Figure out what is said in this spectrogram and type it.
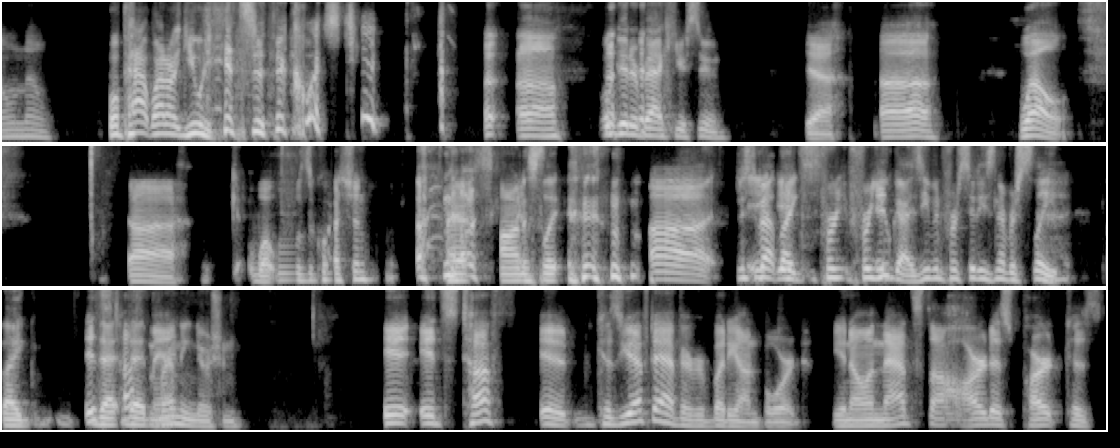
Oh no. well pat why don't you answer the question Uh, uh we'll get her back here soon yeah. Uh well, uh what was the question? No, honestly uh just about like for for you guys even for cities never sleep like it's that tough, that man. branding notion it, it's tough because you have to have everybody on board you know and that's the hardest part because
